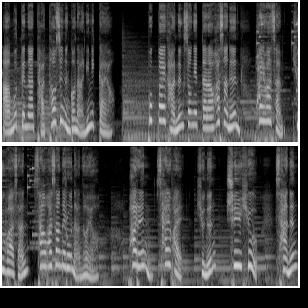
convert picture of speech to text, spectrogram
아무 때나 다 터지는 건 아니니까요. 폭발 가능성에 따라 화산은 활화산, 휴화산, 사화산으로 나눠요. 활은 살활, 휴는 쉴휴, 산은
